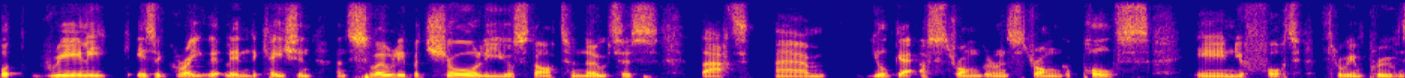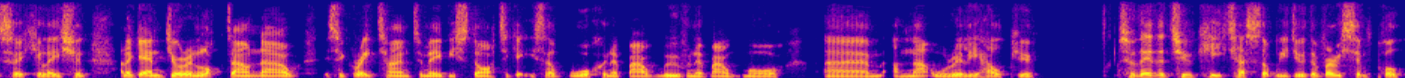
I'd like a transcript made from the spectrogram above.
but really is a great little indication. And slowly but surely, you'll start to notice that um, you'll get a stronger and stronger pulse in your foot through improving circulation. And again, during lockdown now, it's a great time to maybe start to get yourself walking about, moving about more, um, and that will really help you. So they're the two key tests that we do. They're very simple,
